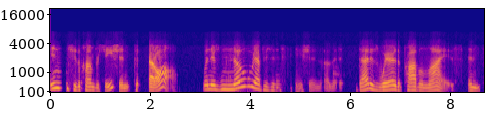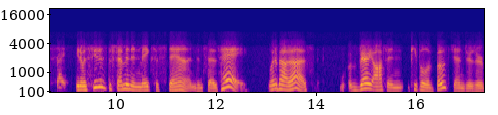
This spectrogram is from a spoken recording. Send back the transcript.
into the conversation t- at all. When there's no representation of it, that is where the problem lies. And right. you know, as soon as the feminine makes a stand and says, "Hey, what about us?" very often people of both genders or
